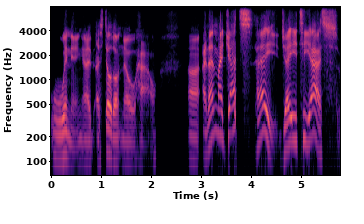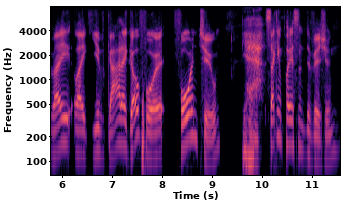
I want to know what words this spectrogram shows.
winning. I, I still don't know how. Uh, and then my Jets, hey, Jets, right? Like you've got to go for it. Four and two. Yeah. Second place in the division.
